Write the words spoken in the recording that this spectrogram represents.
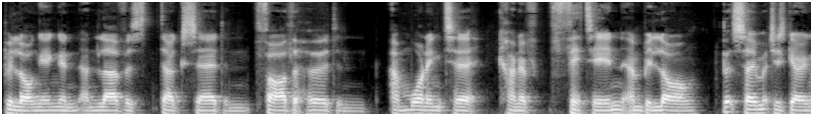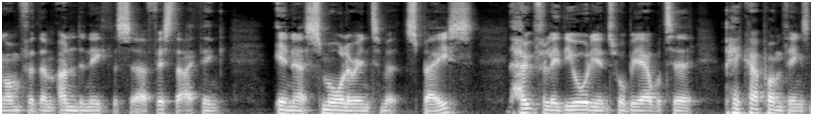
belonging and, and love, as Doug said, and fatherhood, and and wanting to kind of fit in and belong. But so much is going on for them underneath the surface that I think in a smaller, intimate space. Hopefully, the audience will be able to pick up on things,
